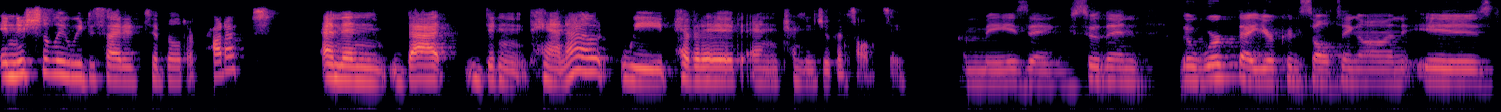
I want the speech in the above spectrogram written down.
Initially we decided to build a product and then that didn't pan out. We pivoted and turned into a consultancy. Amazing. So then the work that you're consulting on is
